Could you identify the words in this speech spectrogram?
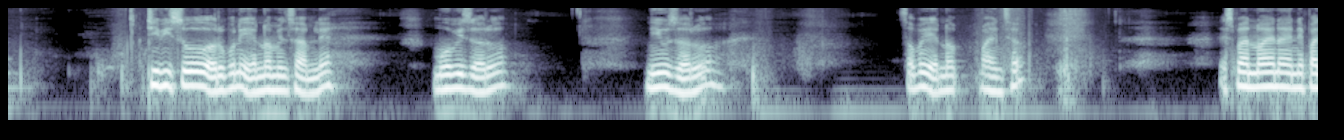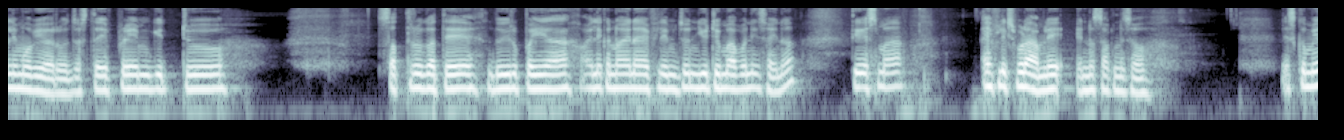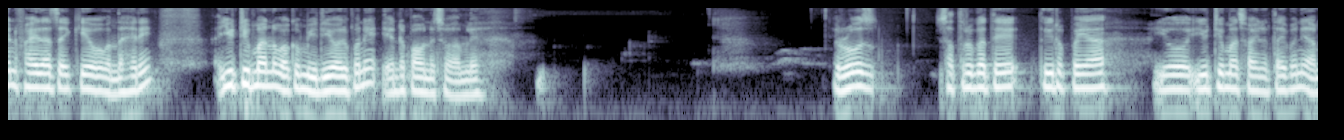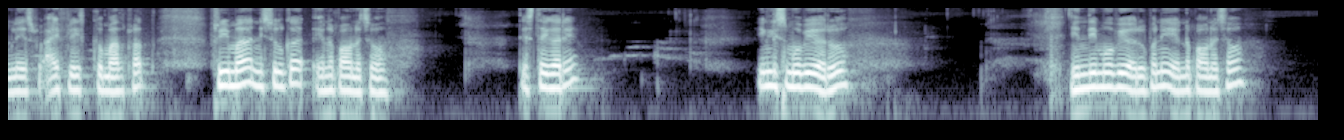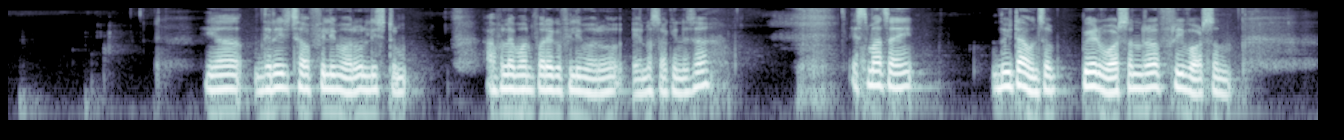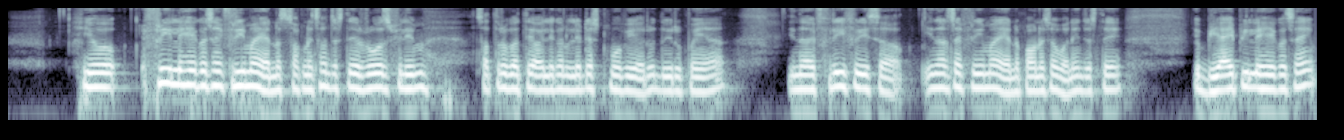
टिभी सोहरू पनि हेर्न मिल्छ हामीले। मुभिजहरू न्युजहरू सबै हेर्न पाइन्छ। यसमा नयाँ नयाँ नेपाली मुभीहरू जस्तै प्रेम गिट्टु शत्रु गते दुई रुपैयाँ अहिलेको नयाँ नयाँ फिल्म जुन युट्युबमा पनि छैन त्यो यसमा आइफ्लिक्सबाट हामीले हेर्न सक्नेछौँ। यसको मेन फाइदा चाहिँ के हो भन्दाखेरि युट्युबमा नभएको भिडियोहरू पनि हेर्न पाउनेछौँ हामीले। रोज शत्रु गते दुई रुपैयाँ यो युट्युबमा छैन तैपनि हामीले यस आइफ्लिक्सको मार्फत फ्रीमा नि शुल्क हेर्न पाउनेछौँ त्यस्तै गरी इङ्ग्लिस मुभीहरू हिन्दी मुभीहरू पनि हेर्न पाउनेछौँ यहाँ धेरै छ फिल्महरू लिस्ट आफूलाई मन परेको फिल्महरू हेर्न सकिनेछ। यसमा चाहिँ दुईवटा हुन्छ पेड भर्सन र फ्री भर्सन। यो फ्री लेखेको चाहिँ फ्रीमा हेर्न सक्नेछौँ जस्तै रोज फिल्म शत्रु गते अहिलेको लेटेस्ट मुभीहरू दुई रुपैयाँ। यिनीहरू फ्री फ्री छ। यिनीहरू चाहिँ फ्रीमा हेर्न पाउनेछौँ भने जस्तै यो भिआइपी लेखेको चाहिँ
